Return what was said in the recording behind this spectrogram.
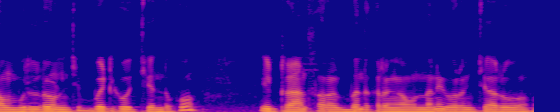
తమ విల్లులో నుంచి బయటకు వచ్చేందుకు ఈ ట్రాన్స్ఫారం ఇబ్బందికరంగా ఉందని వివరించారు.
